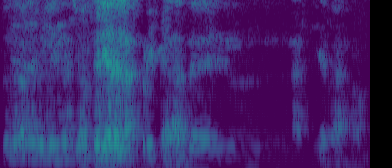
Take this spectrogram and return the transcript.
de otra civilización sería de las primeras de la Tierra, ¿no?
